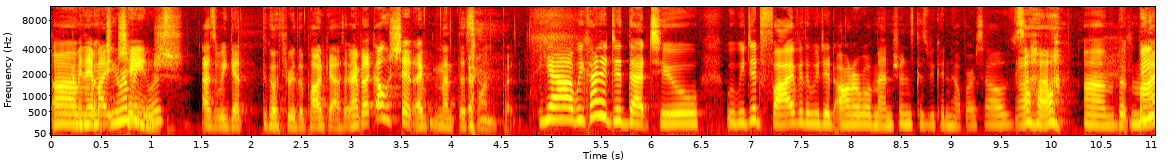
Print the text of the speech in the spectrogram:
Um, I mean, they do might change? As we get to go through the podcast. And I might be like, oh shit, I meant this one, but Yeah, we kind of did that too. We, we did five, and then we did honorable mentions because we couldn't help ourselves. uh-huh. Um, but But you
